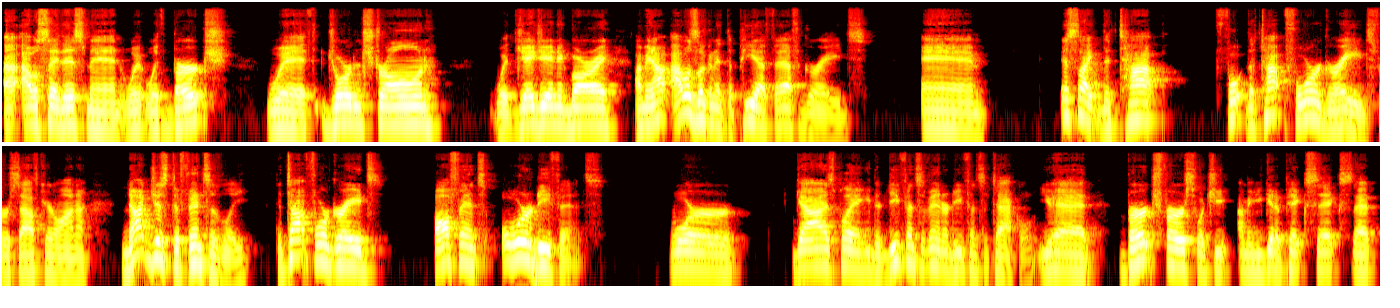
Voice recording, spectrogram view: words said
I, I, will say this, man, with, with Burch, with Jordan Strachan, with JJ Enagbare. I mean, I, I was looking at the PFF grades, and it's like the top four, the top four grades for South Carolina, not just defensively, the top four grades, offense or defense, were guys playing either defensive end or defensive tackle. You had Burch first, which you, I mean, you get a pick six that,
